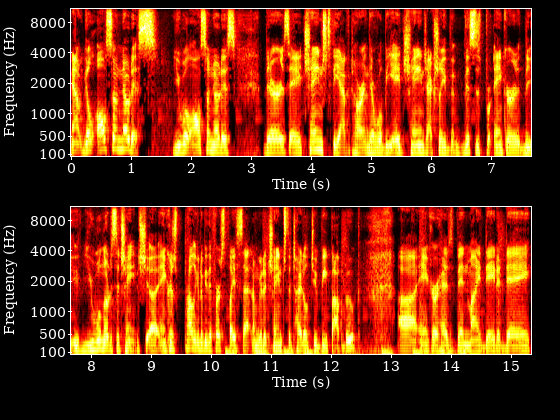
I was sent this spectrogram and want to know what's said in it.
Now, you'll also notice you will also notice there is a change to the avatar, and there will be a change. Actually, this is Anchor. The, you will notice a change. Uh, Anchor's probably going to be the first place that I'm going to change the title to Beep Bop Boop. Uh, Anchor has been my day to day.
